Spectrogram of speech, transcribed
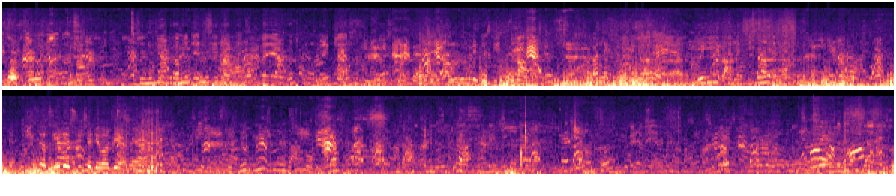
Altså nu er vi kommet den til, at man skal være rundt, hvor man ikke lærer som en første. Det var. Lige før det, der synes jeg, det var ved at være. Ja.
